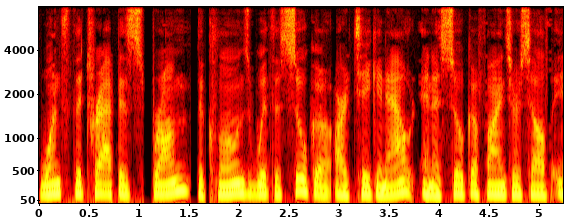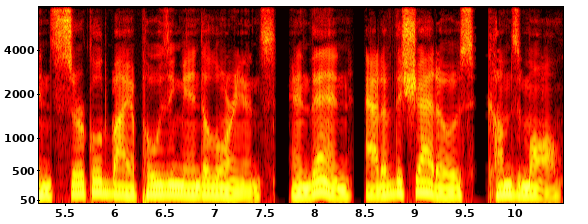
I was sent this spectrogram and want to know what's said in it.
Once the trap is sprung, the clones with Ahsoka are taken out and Ahsoka finds herself encircled by opposing Mandalorians. And then, out of the shadows, comes Maul,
